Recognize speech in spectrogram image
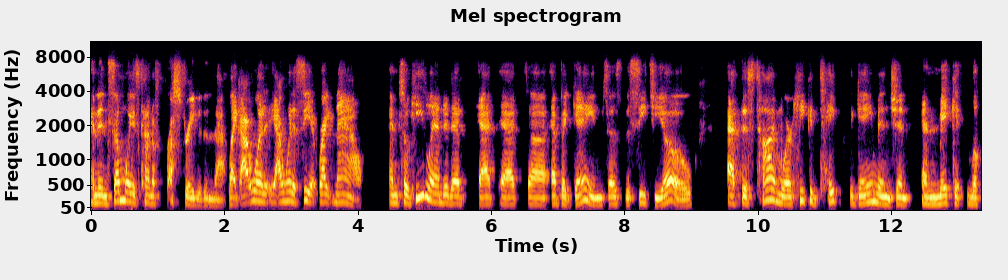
and in some ways kind of frustrated in that. Like I want, I want to see it right now. And so he landed at at at uh, Epic Games as the CTO at this time where he could take the game engine and make it look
